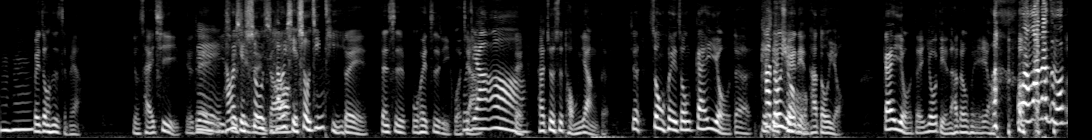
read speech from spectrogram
嗯哼，徽宗是怎么样？有才气，对不对？对，还会写授，还会写受金体。对，但是不会治理国家。国家啊，对，他就是同样的。就宋徽宗该有的那些缺点，他都有；该有的优点，他都没有。妈妈，那怎么办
